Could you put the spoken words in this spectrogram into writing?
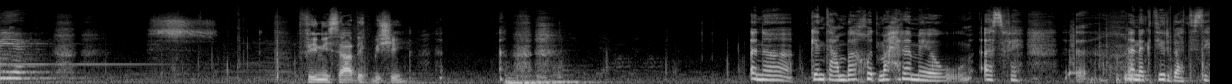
القلبية فيني ساعدك بشي؟ أنا كنت عم باخد محرمة وأسفة. أنا كتير بعتذر.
